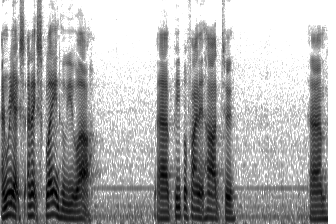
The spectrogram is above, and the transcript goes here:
and, re and explain who you are. Uh, people find it hard to um,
